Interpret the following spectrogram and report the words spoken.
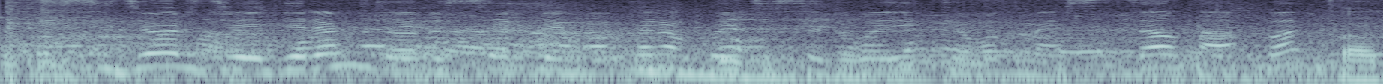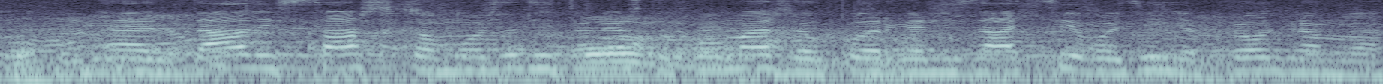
Ti si Đorđe, direktor Serbijan Opera koji će se dogoditi ovog meseca, je li tako? Tako. E, da li Saška možda ti to nešto pomaže oko organizacije vođenja programa?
